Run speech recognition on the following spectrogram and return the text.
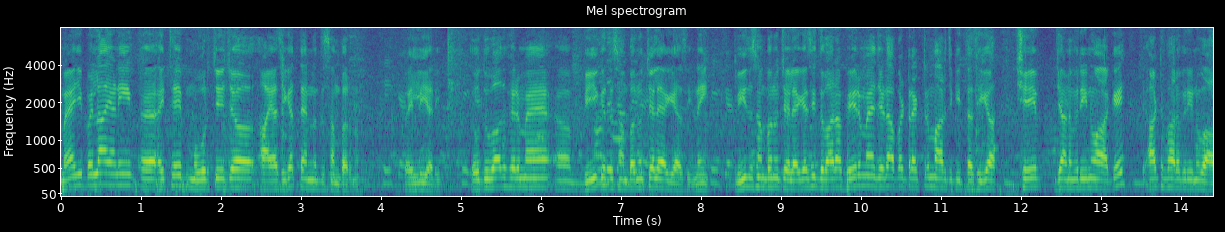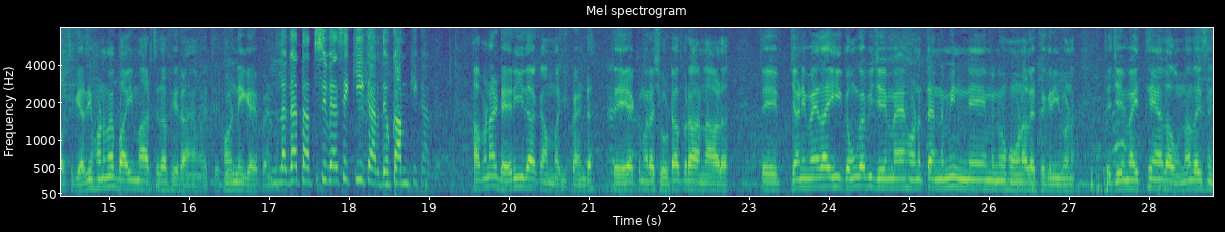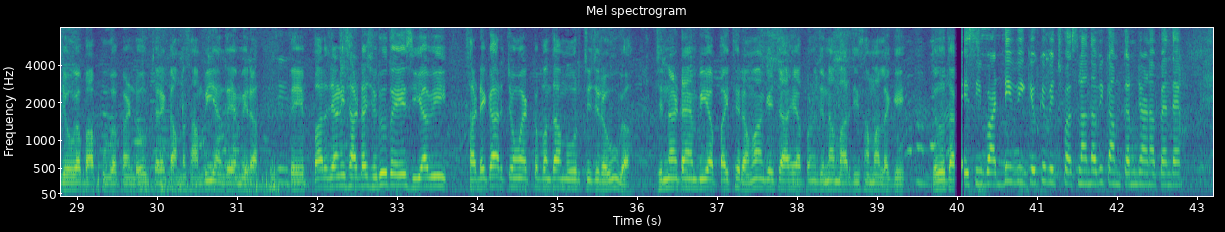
ਮੈਂ ਜੀ ਪਹਿਲਾਂ ਯਾਨੀ ਇੱਥੇ ਮੋਰਚੇ 'ਚ ਆਇਆ ਸੀਗਾ 3 ਦਸੰਬਰ ਨੂੰ। ਪਹਿਲੀ ਵਾਰੀ। ਤੇ ਉਸ ਤੋਂ ਬਾਅਦ ਫਿਰ ਮੈਂ ਅ, 20 ਕੁ ਦਸੰਬਰ ਨੂੰ ਚਲਿਆ ਗਿਆ ਸੀ। ਨਹੀਂ 20 ਦਸੰਬਰ ਨੂੰ ਚਲਿਆ ਗਿਆ ਸੀ। ਦੁਬਾਰਾ ਫਿਰ ਮੈਂ ਜਿਹੜਾ ਆਪਾਂ ਟਰੈਕਟਰ ਮਾਰਚ ਕੀਤਾ ਸੀਗਾ 6 ਜਨਵਰੀ ਨੂੰ ਆ ਕੇ ਤੇ 8 ਫਰਵਰੀ ਨੂੰ ਵਾਪਸ ਗਿਆ ਸੀ। ਹੁਣ ਮੈਂ 22 ਮਾਰਚ ਦਾ ਫਿਰ ਆਇਆ ਹਾਂ ਇੱਥੇ। ਹੁਣ ਨਹੀਂ ਗਏ ਪਿੰਡ। ਲਗਾਤਾਰ ਤੁਸੀਂ ਵੈਸੇ ਕੀ ਕਰਦੇ ਹੋ? ਕੰਮ ਕੀ ਕਰਦੇ ਹੋ? ਆਪਣਾ ਡੈਰੀ ਦਾ ਕੰਮ ਆ ਜੀ ਪਿੰਡ ਤੇ ਇੱਕ ਮੇਰਾ ਛੋਟਾ ਭਰਾ ਨਾਲ ਤੇ ਜਾਨੀ ਮੈਂ ਤਾਂ ਇਹੀ ਕਹੂੰਗਾ ਵੀ ਜੇ ਮੈਂ ਹੁਣ 3 ਮਹੀਨੇ ਮੈਨੂੰ ਹੋਣ ਵਾਲੇ ਤਕਰੀਬਨ ਤੇ ਜੇ ਮੈਂ ਇੱਥੇ ਆ ਤਾਂ ਉਹਨਾਂ ਦਾ ਹੀ ਸੰਯੋਗ ਆ ਬਾਪੂ ਆ ਪਿੰਡ ਉਹ ਵਿਚਾਰੇ ਕੰਮ ਸਾਂਭੀ ਜਾਂਦੇ ਆ ਮੇਰਾ। ਤੇ ਪਰ ਜਾਨੀ ਸਾਡਾ ਸ਼ੁਰੂ ਤੋਂ ਇਹ ਸੀਗਾ ਵੀ ਸਾਡੇ ਘਰ ਚੋਂ ਇੱਕ ਬੰਦਾ ਮੋਰਚੇ 'ਚ ਰਹੂਗਾ। ਜਿੰਨਾ ਟਾਈਮ ਵੀ ਆਪਾਂ ਇੱਥੇ ਰਵਾਂਗੇ ਚਾਹੇ ਆਪਾਂ ਨੂੰ ਜਿੰਨਾ ਮਰਜ਼ੀ ਸਮਾਂ ਲੱਗੇ ਜਦੋਂ ਤੱਕ ਇਸੀ ਵਾਢੀ ਵੀ ਕਿਉਂਕਿ ਵਿੱਚ ਫਸਲਾਂ ਦਾ ਵੀ ਕੰਮ ਕਰਨ ਜਾਣਾ ਪੈਂਦਾ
